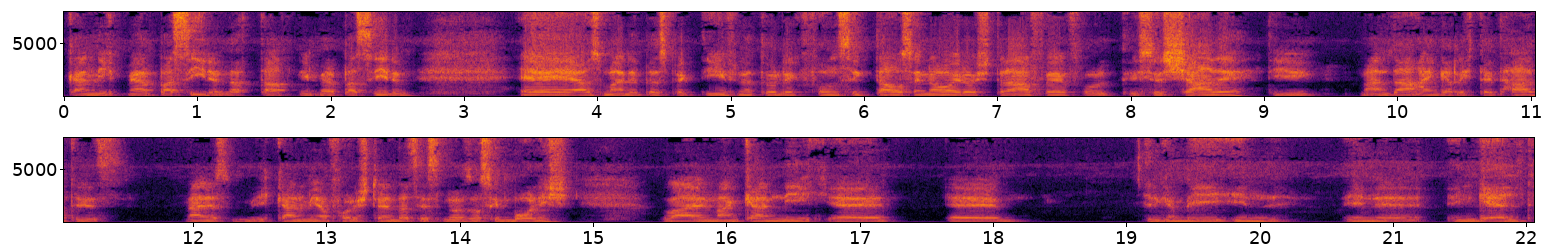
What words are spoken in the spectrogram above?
kann nicht mehr passieren, das darf nicht mehr passieren. Äh, aus meiner Perspektive natürlich 50.000 Euro Strafe für diese Schade, die man da eingerichtet hat, ist, nein, ich kann mir vorstellen, das ist nur so symbolisch, weil man kann nicht äh, äh, irgendwie in, in, in Geld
